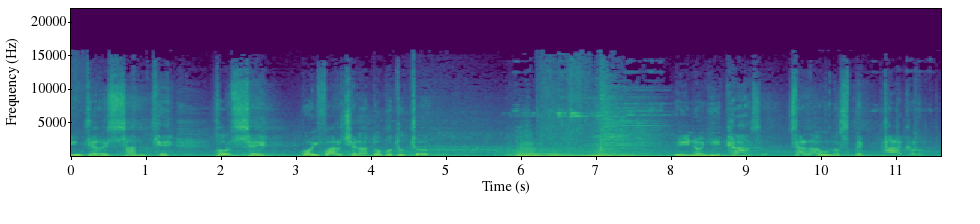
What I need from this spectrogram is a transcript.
Interessante. Forse puoi farcela dopo tutto. In ogni caso, sarà uno spettacolo.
